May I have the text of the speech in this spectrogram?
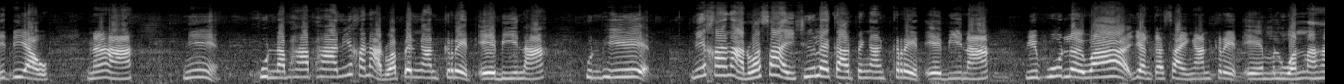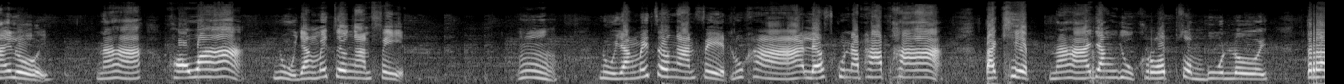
นิดเดียวนะคะ นี่คุณภาพผ้านี่ขนาดว่าเป็นงานเกรด AB นะ คุณพี่นี่ขนาดว่าใส่ชื่อรายการเป็นงานเกรด AB นะวีพูดเลยว่าอย่างกับใส่งานเกรด A มล้วนมาให้เลยนะคะ เพราะว่าหนูยังไม่เจองานเฟดอืม หนูยังไม่เจองานเฟดลูกค้าแล้วคุณภาพผ้า ตะเข็บนะคะยังอยู่ครบสมบูรณ์เลยตะ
